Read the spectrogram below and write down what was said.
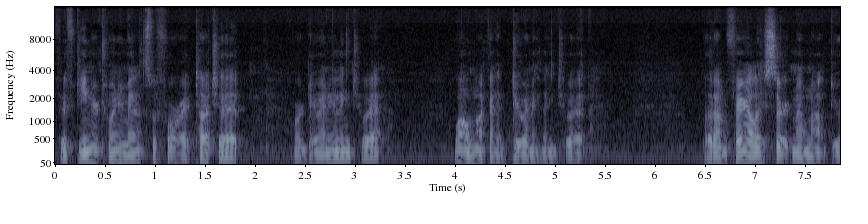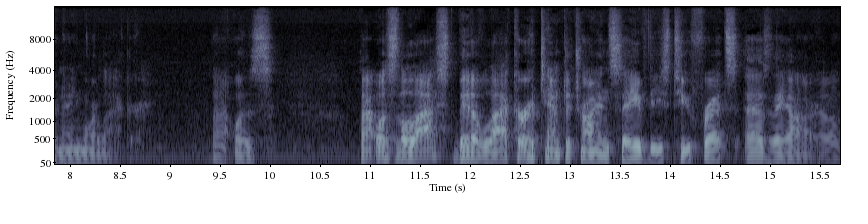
15 or 20 minutes before I touch it or do anything to it. Well, I'm not going to do anything to it, but I'm fairly certain I'm not doing any more lacquer. That was that was the last bit of lacquer attempt to try and save these two frets as they are.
